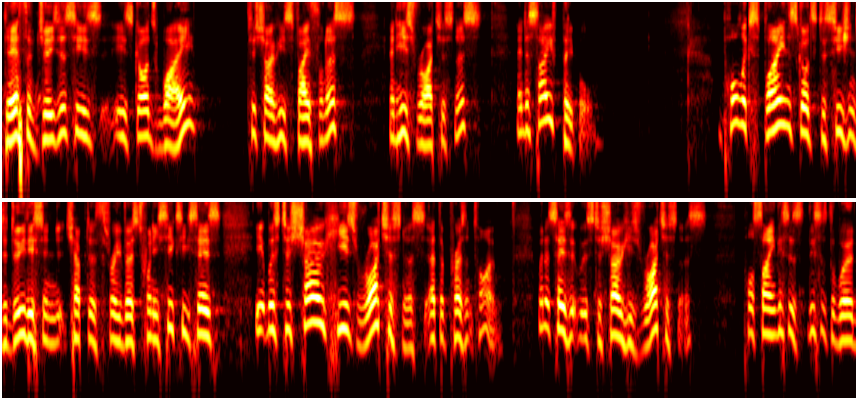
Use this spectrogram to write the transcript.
death of Jesus is, is God's way to show his faithfulness and his righteousness and to save people. Paul explains God's decision to do this in chapter 3, verse 26. He says, It was to show his righteousness at the present time. When it says it was to show his righteousness, Paul's saying this is, this is the word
